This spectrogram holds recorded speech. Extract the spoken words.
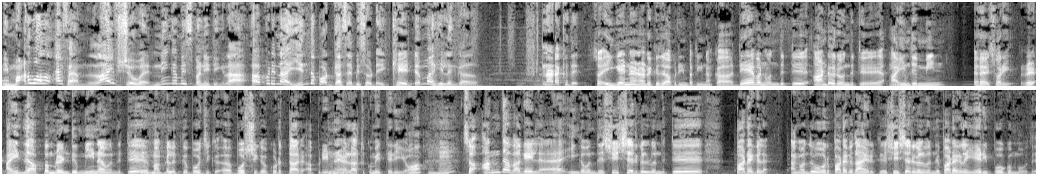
Emmanuel FM live ஷோவை நீங்க மிஸ் பண்ணிட்டீங்களா? அப்படின்னா இந்த பாட்காஸ்ட் எபிசோடை கேட்டு மகிழுங்கள். நடக்குது. சோ இங்க என்ன நடக்குது அப்படின்னு பாத்தீங்கன்னாக்கா தேவன் வந்துட்டு ஆண்டவர் வந்துட்டு ஐந்து மீன் சாரி ஐந்து அப்பம் ரெண்டு மீனை வந்துட்டு மக்களுக்கு போஜிக்க போஷிக்க கொடுத்தாரு அப்படின்னு எல்லாத்துக்குமே தெரியும். சோ அந்த வகையில இங்க வந்து சிஷ்யர்கள் வந்துட்டு படகுல அங்க வந்து ஒரு படகு தான் இருக்கு. சிஷ்யர்கள் வந்து படகுல ஏறி போகும்போது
